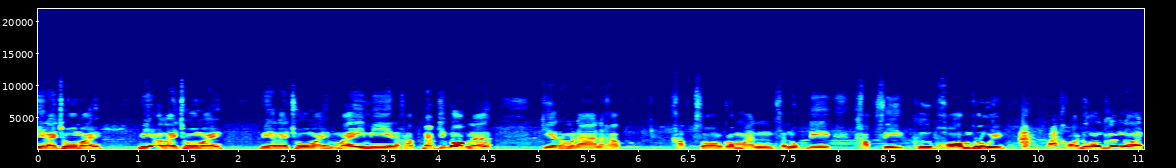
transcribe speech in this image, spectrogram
มีอะไรโชว์ไหม มีอะไรโชว์ไหม มีอะไรโชว์ไหม ไม่มีนะครับ แบบที่บอกนะ เกียร์ธรรมดานะครับ ขับ 2 ก็มันสนุกดี ขับ 4 คือพร้อมลุย อะ ไปขอดูห้องเครื่องหน่อย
